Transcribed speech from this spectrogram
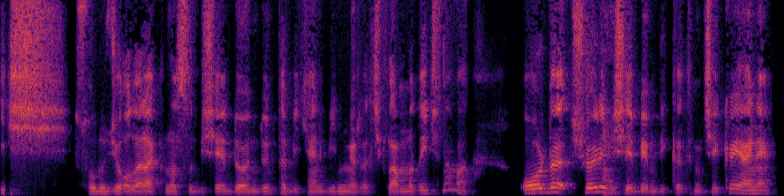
iş sonucu olarak nasıl bir şeye döndüğünü tabii ki hani bilmiyoruz açıklanmadığı için ama orada şöyle bir şey benim dikkatimi çekiyor. Yani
